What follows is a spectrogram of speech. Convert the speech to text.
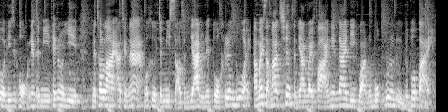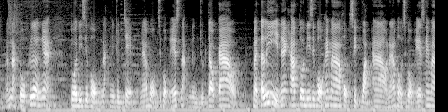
ตัว D16 เนี่ยจะมีเทคโนโลยี Metal Line Antenna ก็คือจะมีเสาสัญญาณอยู่ในตัวเครื่องด้วยทำให้สามารถเชื่อมสัญญาณ Wi-Fi เนี่ยได้ดีกว่าโน้ตบุ๊กรุ่นอื่นๆทั่วไป น้ำหนักตัวเครื่องเนี่ย ตัว D16 หนัก 1.7 นะครับผม 16S หนัก 1.99 แบตเตอรี่นะครับ ตัว D16 ให้มา 60 วัตต์อาวนะครับผม 16S ให้มา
